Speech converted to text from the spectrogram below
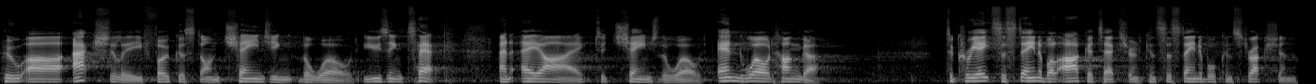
who are actually focused on changing the world, using tech and AI to change the world, end world hunger, to create sustainable architecture and sustainable construction,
